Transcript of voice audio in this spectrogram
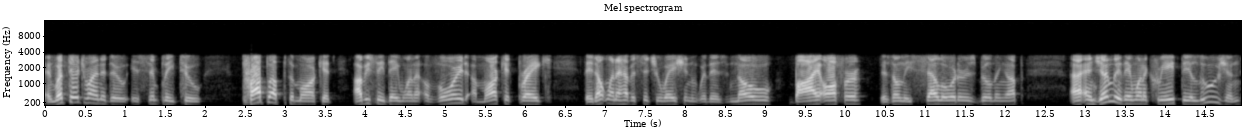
And what they're trying to do is simply to prop up the market. Obviously, they want to avoid a market break. They don't want to have a situation where there's no buy offer, there's only sell orders building up. Uh, and generally, they want to create the illusion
